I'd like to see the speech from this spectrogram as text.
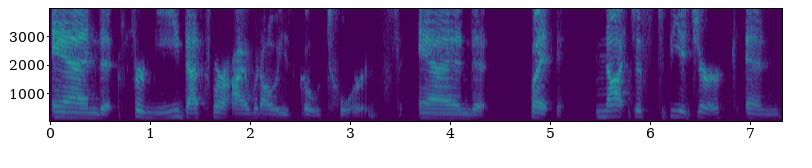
And for me, that's where I would always go towards. And, but not just to be a jerk. And,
